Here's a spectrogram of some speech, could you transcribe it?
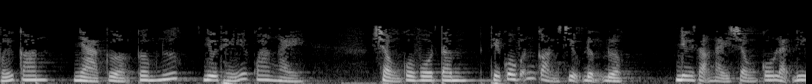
với con, Nhà cửa, cơm nước như thế qua ngày. Chồng cô vô tâm Thì cô vẫn còn chịu đựng được nhưng dạo này chồng cô lại đi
